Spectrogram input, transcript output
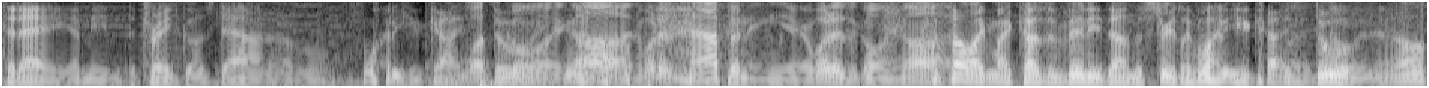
today, I mean, the trade goes down, and I'm, what are you guys doing? What's doing? going on? What is happening here? What is going on? I felt like my cousin Vinny down the street. Like, what are you guys doing? You know,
